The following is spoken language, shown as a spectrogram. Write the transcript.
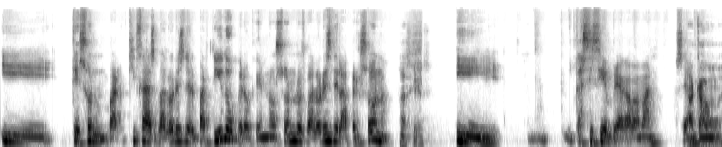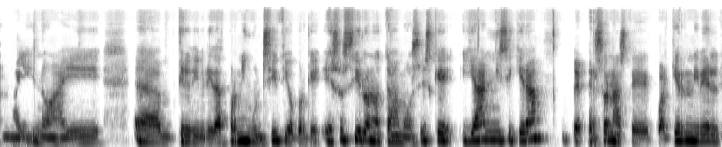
Y, que son quizás valores del partido, pero que no son los valores de la persona. Así es. Y casi siempre acaba mal. O sea, no, hay, em, credibilidad por ningún sitio, porque eso sí lo notamos. Es que ya ni siquiera personas de cualquier nivel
